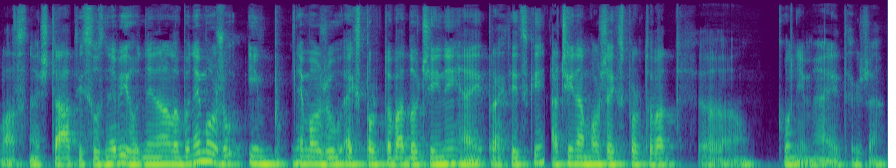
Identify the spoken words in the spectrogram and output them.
vlastne štáty sú znevýhodnené, lebo nemôžu, im, nemôžu exportovať do Číny, hej, prakticky. A Čína môže exportovať uh, ku ním, hej, takže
